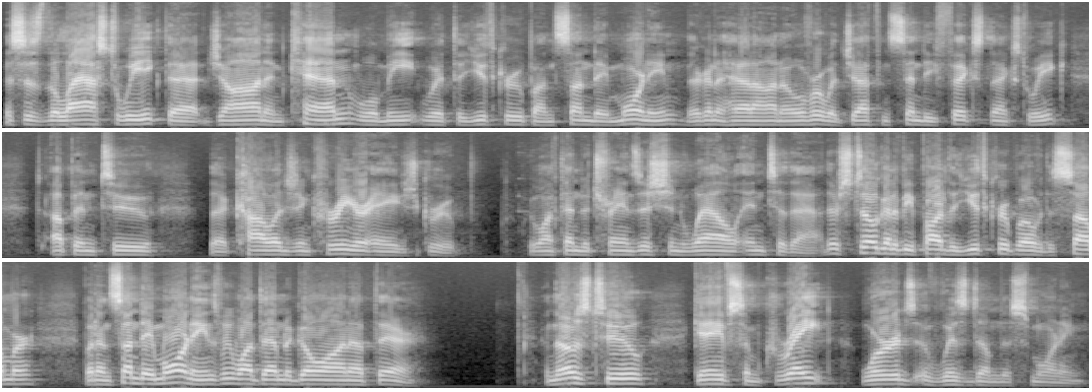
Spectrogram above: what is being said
This is the last week that John and Ken will meet with the youth group on Sunday morning. They're going to head on over with Jeff and Cindy Fix next week up into the college and career age group. We want them to transition well into that. They're still going to be part of the youth group over the summer, but on Sunday mornings, we want them to go on up there. And those two gave some great words of wisdom this morning.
